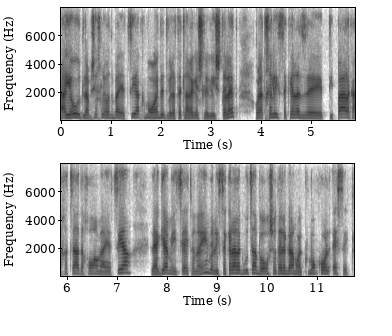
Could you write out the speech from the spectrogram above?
הייעוד, להמשיך להיות ביציע כמו אוהדת ולתת לרגש שלי להשתלט, או להתחיל להסתכל על זה טיפה, לקחת צעד אחורה מהיציע, להגיע מיציע עיתונאים ולהסתכל על הקבוצה באור שונה לגמרי, כמו כל עסק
